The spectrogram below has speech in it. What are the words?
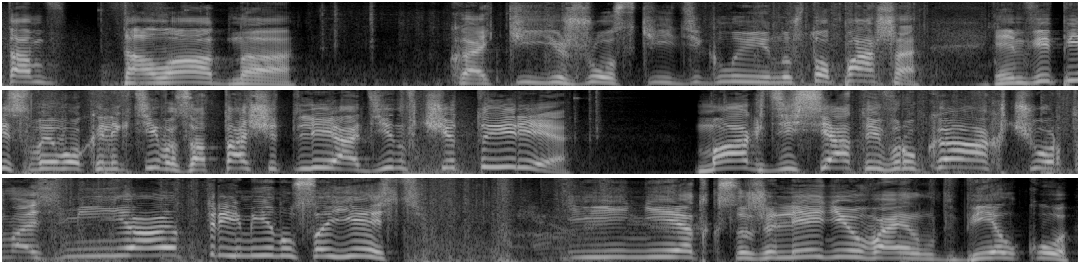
там да ладно! Какие жесткие диглы. Ну что, Паша, MVP своего коллектива затащит ли один в 4? Маг 10 в руках, черт возьми, а три минуса есть. И нет, к сожалению, Вайлд Белку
